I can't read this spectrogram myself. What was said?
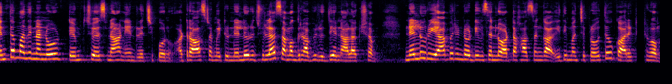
ఎంతమంది నన్ను టెంప్ట్ చేసినా నేను రెచ్చిపోను. అటు రాష్ట్రం ఇటు నెల్లూరు జిల్లా సమగ్ర అభివృద్ధి నా లక్ష్యం. నెల్లూరు యాభై రెండో డివిజన్లో అట్టహాసంగా ఇది మంచి ప్రభుత్వ కార్యక్రమం.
